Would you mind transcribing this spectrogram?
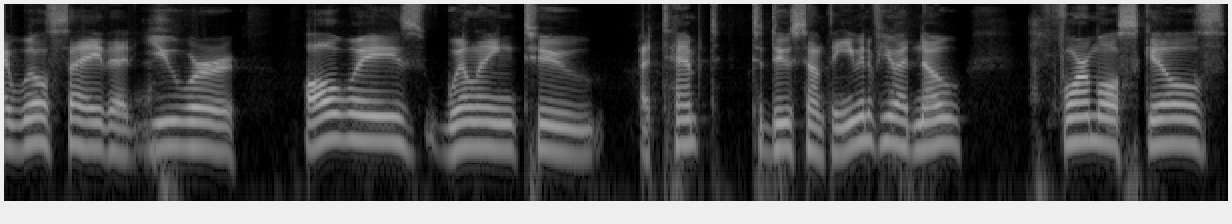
I will say that you were always willing to attempt to do something, even if you had no formal skills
